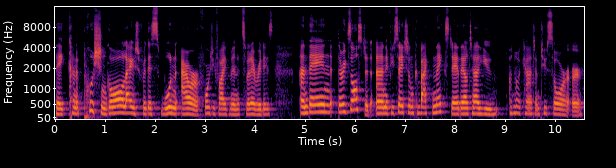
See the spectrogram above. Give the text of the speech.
they kind of push and go all out for this one hour, 45 minutes, whatever it is and then they're exhausted. And if you say to them, come back the next day, they'll tell you, oh no, I can't, I'm too sore, or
